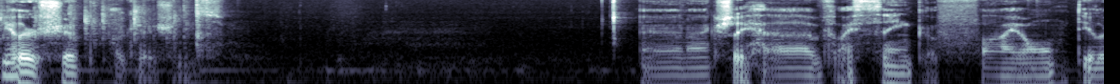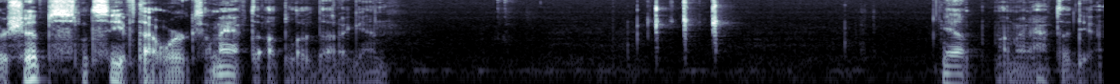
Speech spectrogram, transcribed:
dealership locations. and I actually have, I think, a file dealerships. Let's see if that works. I may have to upload that again. Yep, I'm going to have to do that.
